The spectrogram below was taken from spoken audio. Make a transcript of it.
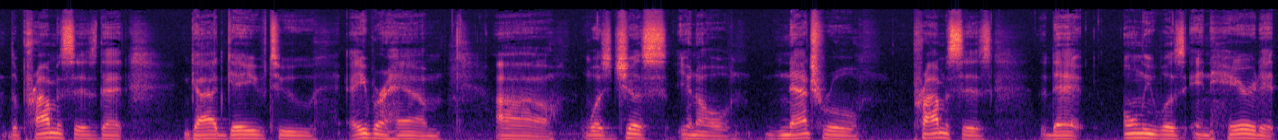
the promises that God gave to Abraham uh, was just, you know, natural promises that only was inherited,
